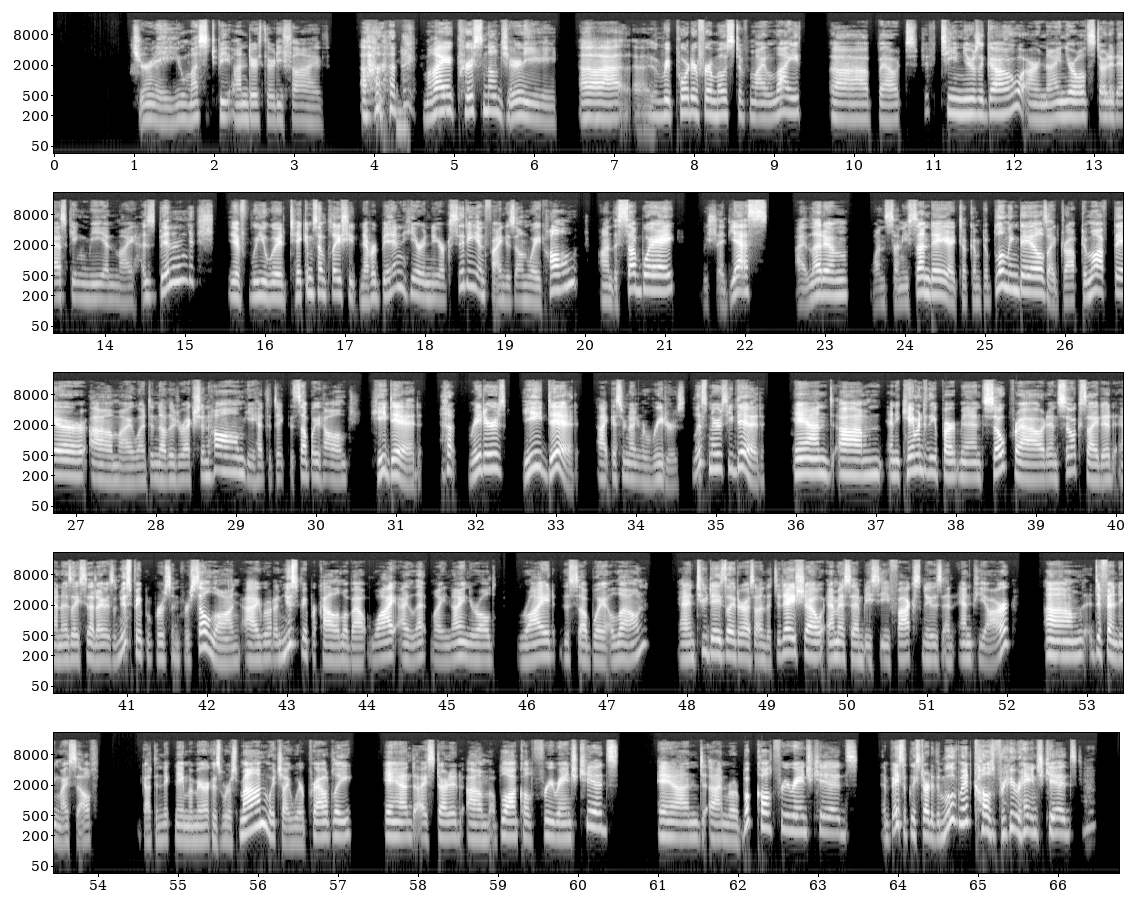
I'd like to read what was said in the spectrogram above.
Journey, you must be under 35. my personal journey, uh, a reporter for most of my life. Uh, about 15 years ago, our nine year old started asking me and my husband if we would take him someplace he'd never been here in New York City and find his own way home on the subway. We said yes. I let him. One sunny Sunday, I took him to Bloomingdale's. I dropped him off there. Um, I went another direction home. He had to take the subway home. He did. readers, he did. I guess they're not even readers. Listeners, he did. And um, and he came into the apartment so proud and so excited. And as I said, I was a newspaper person for so long. I wrote a newspaper column about why I let my nine year old ride the subway alone. And two days later, I was on the Today Show, MSNBC, Fox News, and NPR um, defending myself. Got the nickname America's Worst Mom, which I wear proudly. And I started um, a blog called Free Range Kids and I wrote a book called Free Range Kids and basically started the movement called Free Range Kids.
